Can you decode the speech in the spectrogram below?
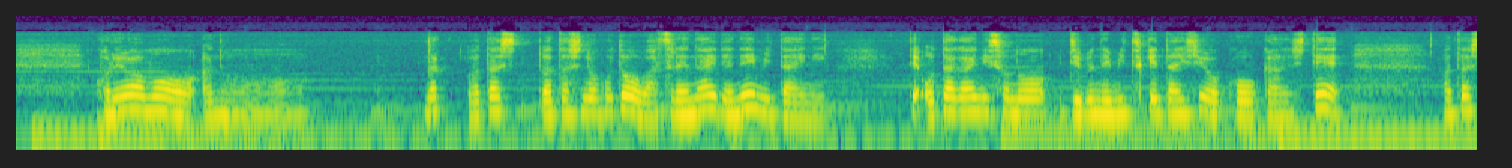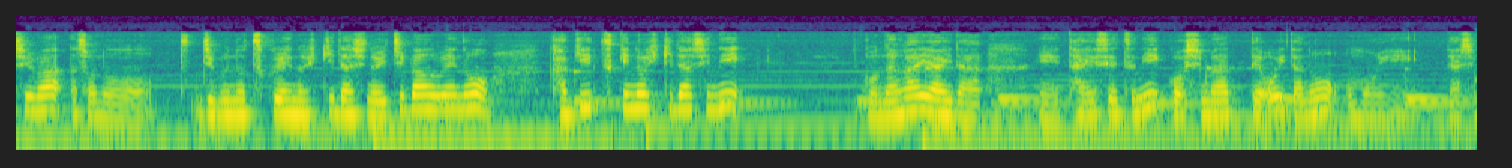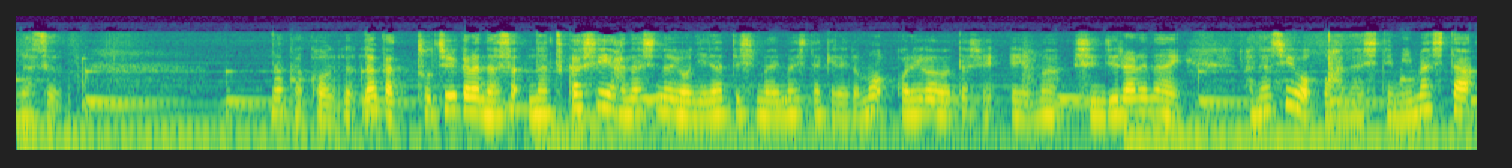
これはもうあのな私私のことを忘れないでねみたいにでお互いにその自分で見つけた石を交換して私はその自分の机の引き出しの一番上の鍵付きの引き出しにこう長い間、えー、大切にこうしまっておいたのを思い出します。なんかこうなんか途中からなさ懐かしい話のようになってしまいましたけれどもこれが私、えー、まあ信じられない話をお話してみました。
